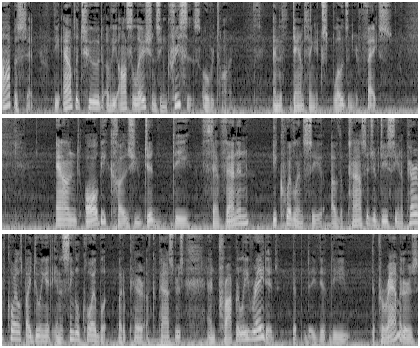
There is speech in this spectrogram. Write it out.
opposite the amplitude of the oscillations increases over time, and the damn thing explodes in your face. And all because you did the Thevenin equivalency of the passage of DC in a pair of coils by doing it in a single coil but, but a pair of capacitors and properly rated the, the, the, the, the parameters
